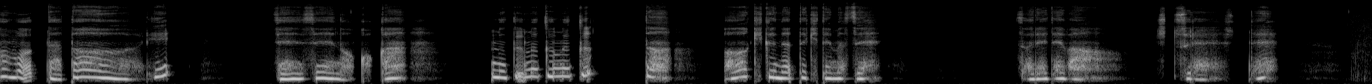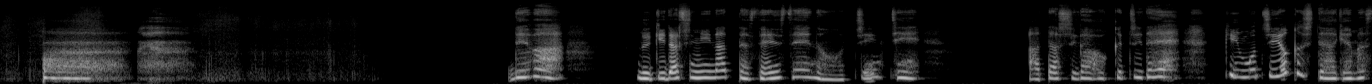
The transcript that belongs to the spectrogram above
思った通り、先生の股間、むくむくむくっと大きくなってきてます。それでは、失礼して。では、むき出しになった先生のおちんちん、あたしがお口で気持ちよくしてあげます。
